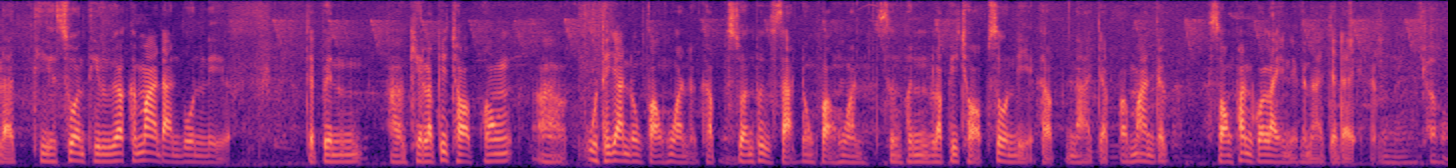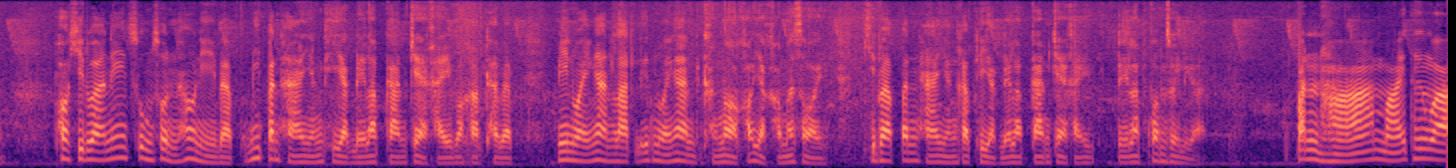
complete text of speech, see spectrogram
และที่ส่วนที่เหลือขึ้นมาด้านบนนี่จะเป็นอ่าเขตรับผิดชอบของอ่าอุทยานดงฝาหวนนะครับสวนพฤกษศาสตร์ดงฝาหวน ซึ่งเพิ่นรับผิดชอบโซนนี้ครับน่าจะประมาณจะสองพันกว่าไร่เนี่ยก็น่าจะได้ครับอืมครับผมพ่อคิดว่าในซุ่มชนเฮานี่แบบมีปัญหาหยังที่อยากได้รับการแก้ไขบ่ครับ ถ้าแบบมีหน่วยงานรัฐหรือหน่วยงานข้างนอกเขาอยากเข้ามาซอย คิดว่าปัญหาหยังครับที่อยากได้รับการแก้ไขได้รับความช่วยเหลือ ปัญหาหมายถึงว่า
